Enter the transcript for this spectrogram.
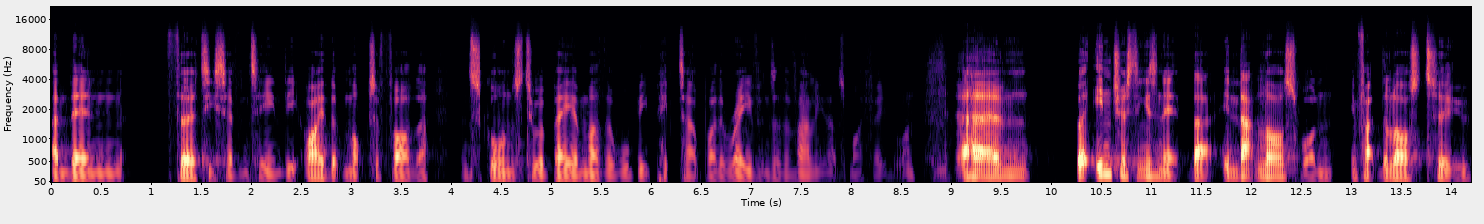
and then 30:17 The eye that mocks a father and scorns to obey a mother will be picked out by the ravens of the valley. That's my favorite one. um, but interesting, isn't it, that in that last one, in fact, the last two,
